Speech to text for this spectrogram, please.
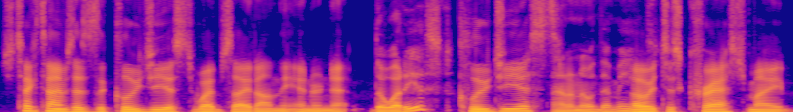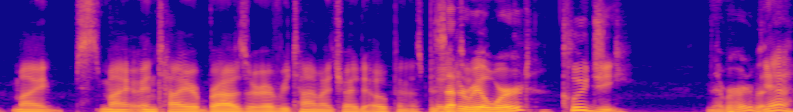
which Tech Times has the kludgiest website on the internet. The whatiest? Kludgiest. I don't know what that means. Oh, it just crashed my my my entire browser every time I tried to open this. Page is that a real word? kludgy? Never heard of it. Yeah,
